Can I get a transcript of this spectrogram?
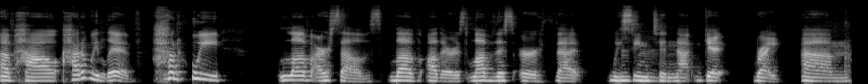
of how how do we live? How do we love ourselves, love others, love this earth that we seem Mhm. to not get right? Um,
